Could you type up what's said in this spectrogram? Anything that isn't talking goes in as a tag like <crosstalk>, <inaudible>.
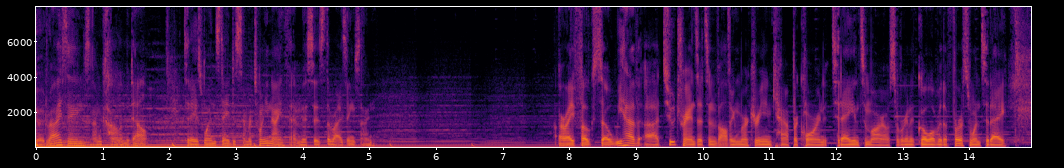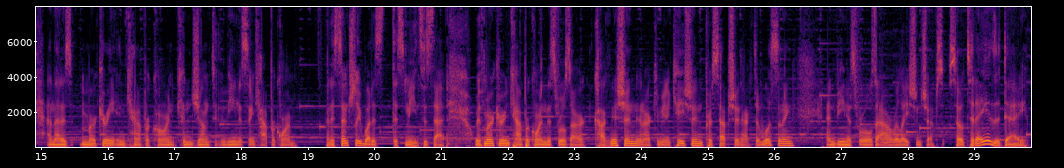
Good Risings. I'm Colin Bedell. Today is Wednesday, December 29th, and this is The Rising Sign. All right, folks. So we have uh, two transits involving Mercury and Capricorn today and tomorrow. So we're going to go over the first one today, and that is Mercury in Capricorn conjunct Venus in Capricorn. And essentially, what is, this means is that with Mercury in Capricorn, this rules our cognition and our communication, perception, active listening, and Venus rules our relationships. So today is a day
